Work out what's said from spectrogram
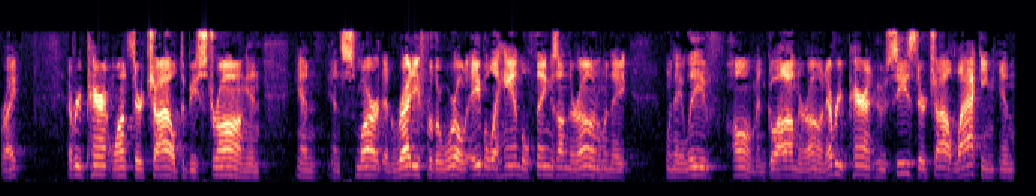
right? Every parent wants their child to be strong and, and, and smart and ready for the world, able to handle things on their own when they, when they leave home and go out on their own. Every parent who sees their child lacking in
